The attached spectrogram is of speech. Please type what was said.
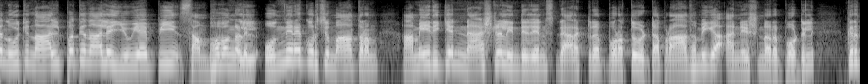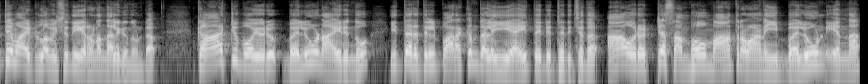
നൂറ്റി നാൽപ്പത്തിനാല് യു എ പി സംഭവങ്ങളിൽ ഒന്നിനെക്കുറിച്ച് മാത്രം അമേരിക്കൻ നാഷണൽ ഇന്റലിജൻസ് ഡയറക്ടർ പുറത്തുവിട്ട പ്രാഥമിക അന്വേഷണ റിപ്പോർട്ടിൽ കൃത്യമായിട്ടുള്ള വിശദീകരണം നൽകുന്നുണ്ട്. കാറ്റുപോയൊരു ബലൂൺ ആയിരുന്നു ഇത്തരത്തിൽ പറക്കം തളികയായി തെറ്റിദ്ധരിച്ചത്. ആ ഒരൊറ്റ സംഭവം മാത്രമാണ് ഈ ബലൂൺ എന്ന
